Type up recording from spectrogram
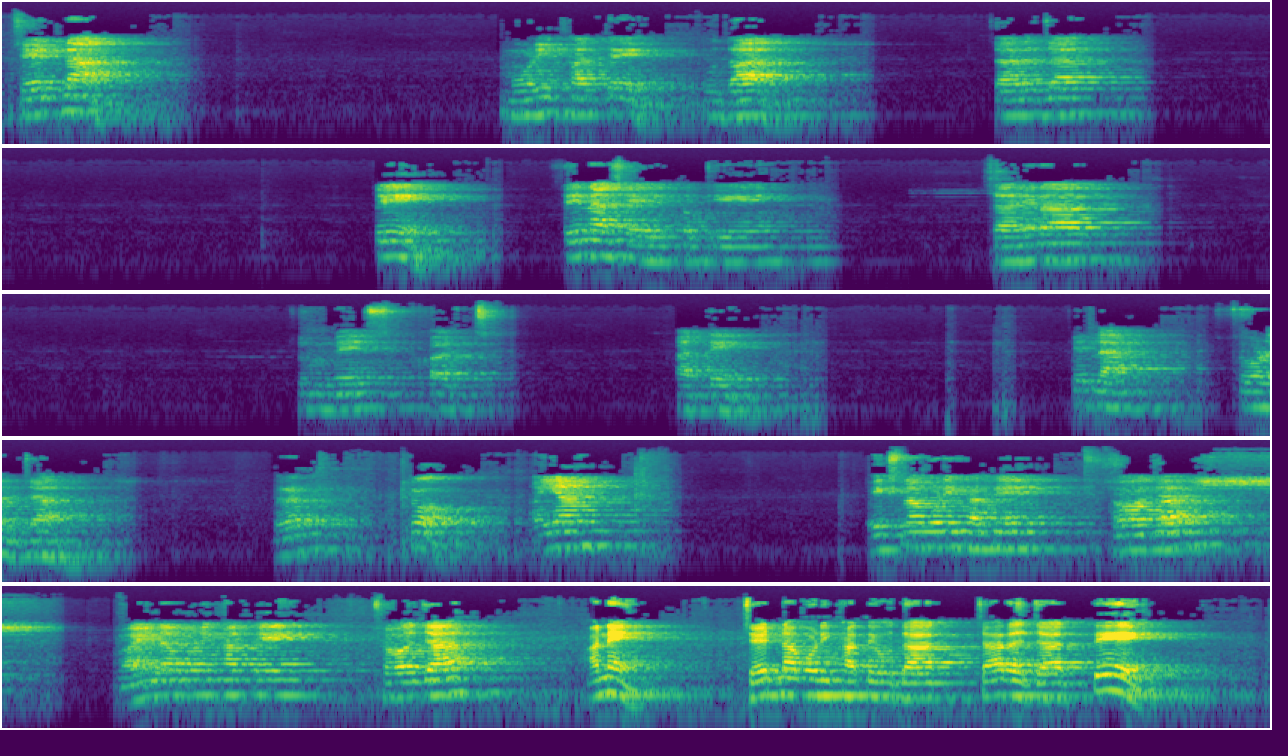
જેટના મૂડી ખાતે ઉધાર ચાર હજાર તે તેના છે, તો કે જાહેરાત, ઝુંબેશ, ખર્ચ ખાતે કેટલા? સોળ હજાર. બરાબર? તો અહીંયા x ના મૂડી ખાતે છ હજાર, y ના મૂડી ખાતે છ હજાર અને z ના મૂડી ખાતે ઉધાર ચાર હજાર તે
